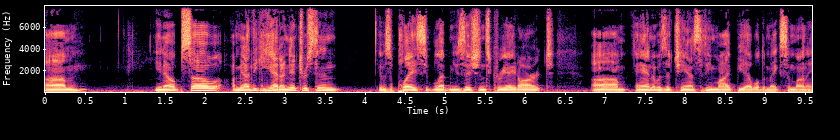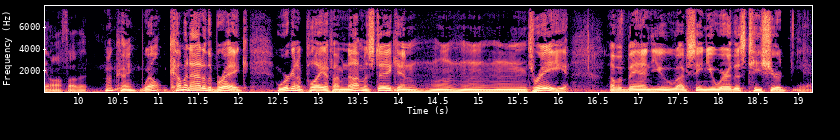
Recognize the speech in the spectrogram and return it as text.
Um, you know, so I mean, I think he had an interest in. It was a place that let musicians create art, um, and it was a chance that he might be able to make some money off of it. Okay. Well, coming out of the break, we're going to play, if I'm not mistaken, hmm, three of a band you I've seen you wear this t-shirt yeah.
